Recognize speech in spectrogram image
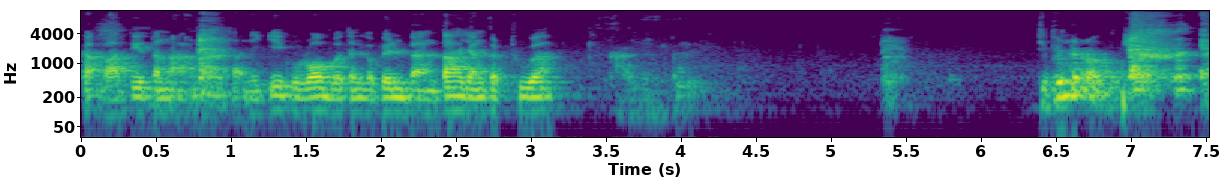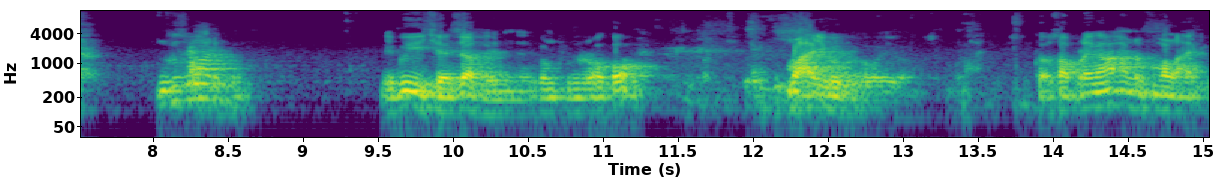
gak mati tenang. Saniki kulo buatan kepen bantah yang kedua. Di bener kok. Enggak suaraku. Ibu ijazah ya, kon rokok. Melayu Gak usah pelengahan harus melayu.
